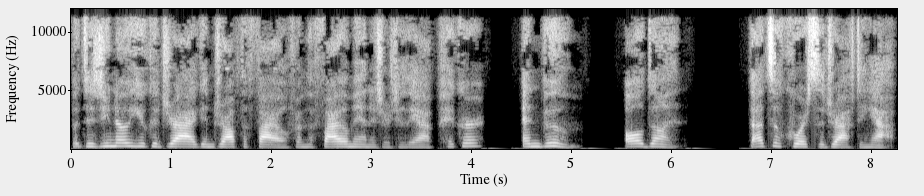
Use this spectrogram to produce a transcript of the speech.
But did you know you could drag and drop the file from the file manager to the app picker? And boom! All done! That's of course the drafting app,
